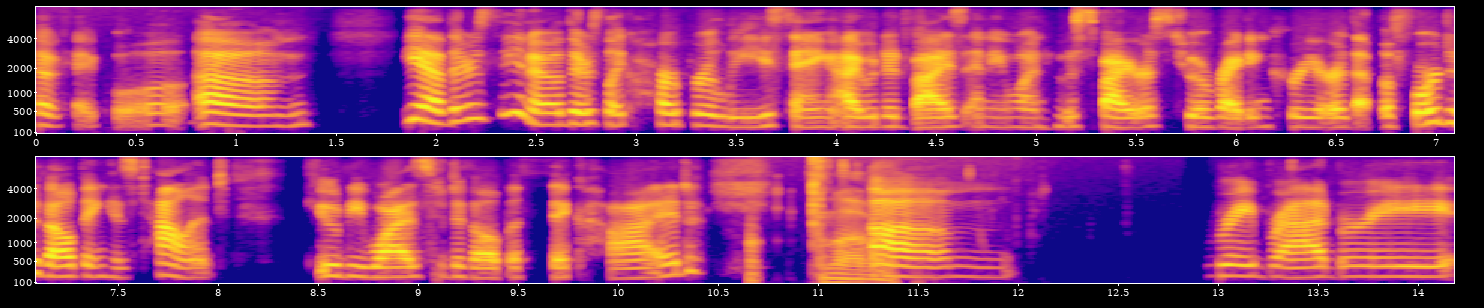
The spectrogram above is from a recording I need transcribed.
Okay, cool. Um, yeah, there's, you know, there's like Harper Lee saying, I would advise anyone who aspires to a writing career that before developing his talent, he would be wise to develop a thick hide. Love it. Um, Ray Bradbury,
